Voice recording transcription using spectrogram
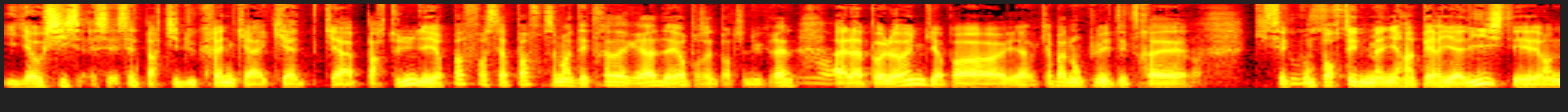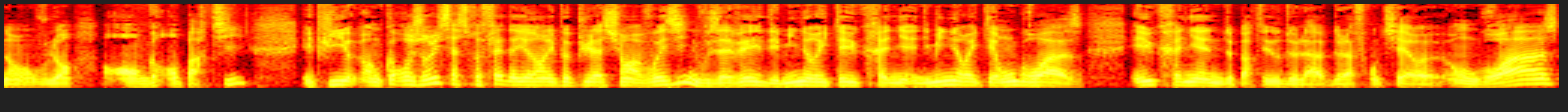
Il y a aussi cette partie d'Ukraine qui a, qui a, qui a appartenu, d'ailleurs, pas, ça n'a pas forcément été très agréable, d'ailleurs, pour cette partie d'Ukraine, à la Pologne, qui n'a pas, qui a pas non plus été très, qui s'est comporté de manière impérialiste et en en voulant en, en partie. Et puis, encore aujourd'hui, ça se reflète d'ailleurs dans les populations avoisines. Vous avez des minorités ukrainiennes, des minorités hongroises et ukrainiennes de part et d'autre de la, de la frontière euh, hongroise.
